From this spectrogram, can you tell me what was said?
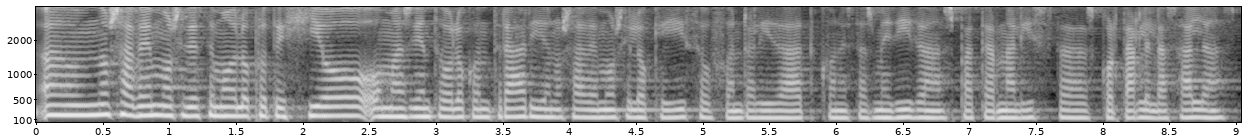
No sabemos si de este modo lo protegió o más bien todo lo contrario. No sabemos si lo que hizo fue en realidad con estas medidas paternalistas cortarle las alas.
